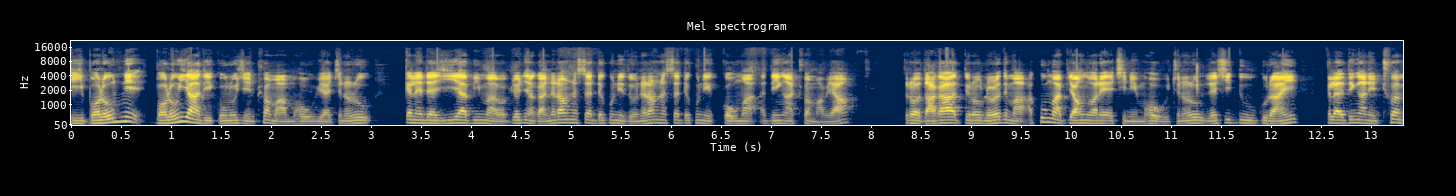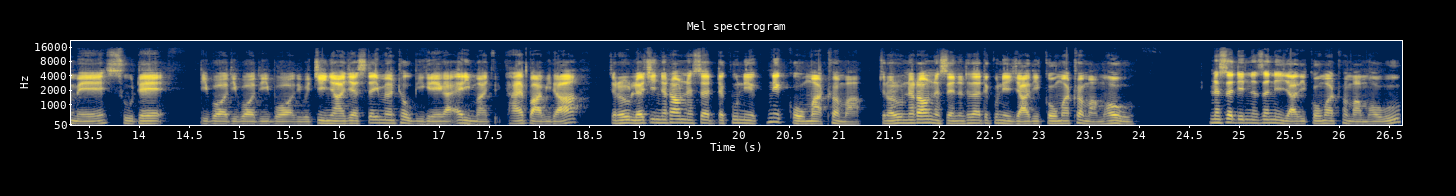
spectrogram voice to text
ဒီဘောလုံးနှစ်ဘောလုံးရာသီကုန်လို့ရှင်ထွက်မှာမဟုတ်ဘူးဗျာကျွန်တော်တို့ calendar year ပြီးမှပြောချင်တာက2021ခုနှစ်ဆို2021ခုနှစ်ကုန်မှအတင်းကထွက်မှာဗျာဆိုတော့ဒါကကျွန်တော်တို့လောလောဆယ်မှာအခုမှပြောင်းသွားတဲ့အခြေအနေမဟုတ်ဘူးကျွန်တော်တို့လက်ရှိသူကိုယ်တိုင်ကလပ်တင်ကနေထွက်မယ်ဆိုတဲ့ ဒီပေါ်ဒီပေါ်ဒီပေါ်ဒီပေါ်ကြီးညာချက် statement ထုတ်ပြီးကြတဲ့ကအဲ့ဒီမှာခိုင်းပါပြီးသားကျွန်တော်တို့လက်ရှိ2021ခုနှစ်နှစ်ကုန်မှထွက်မှာကျွန်တော်တို့2020 2021ခုနှစ်ရာသီကုန်မှထွက်မှာမဟုတ်ဘူး21 22ရာသီကုန်မှထွက်မှာမဟုတ်ဘူး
